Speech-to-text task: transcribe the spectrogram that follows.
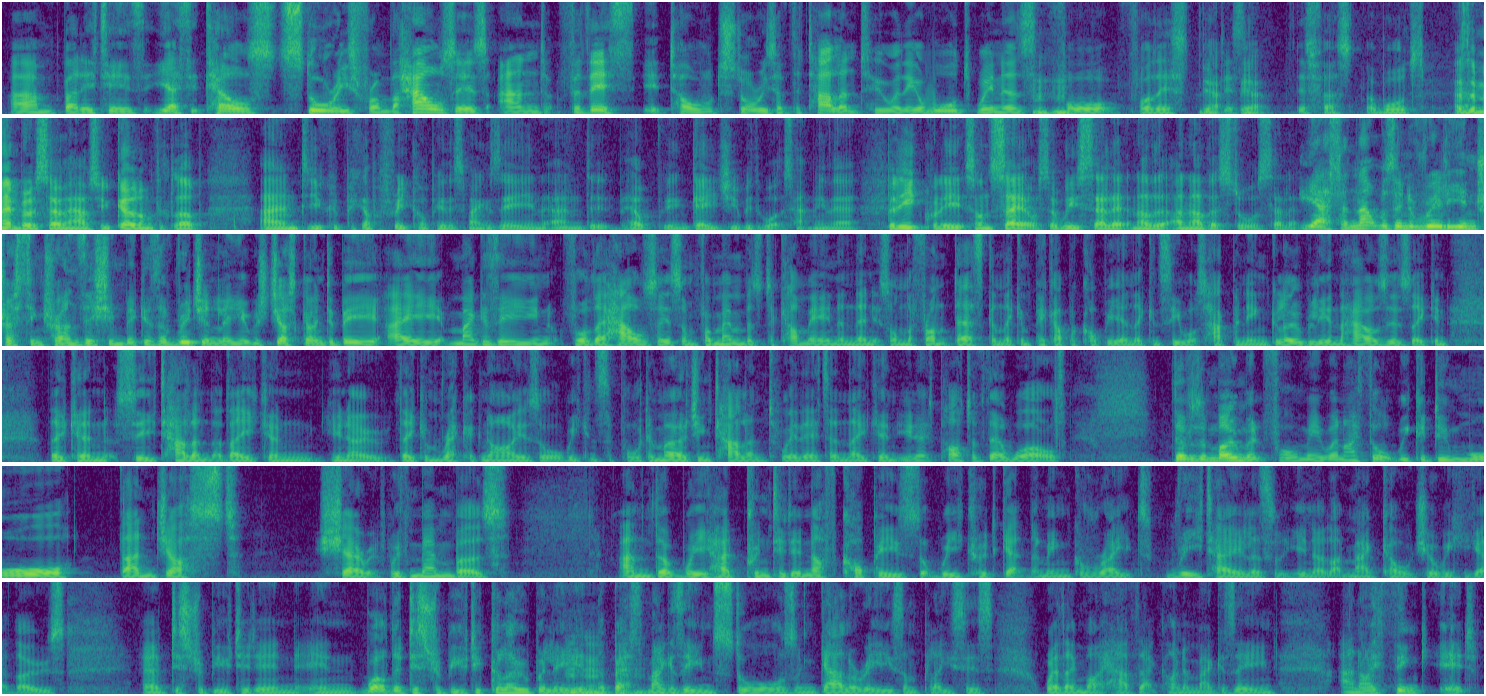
Um, but it is, yes, it tells stories from the houses, and for this, it told stories of the talent who were the award winners mm-hmm. for for this yeah, this, yeah. this first awards. As a member of Soho House, you go along with the club, and you could pick up a free copy of this magazine and it help engage you with what's happening there. But equally, it's on sale, so we sell it and other, and other stores sell it. Yes, and that was in a really interesting transition because originally it was just going to be a magazine for the houses and for members to come in, and then it's on the front desk and they can pick up a copy and they can see what's happening globally in the houses. They can they can see talent that they can you know they can recognize or we can support emerging talent with it and they can you know it's part of their world there was a moment for me when I thought we could do more than just share it with members and that we had printed enough copies that we could get them in great retailers, you know, like Mag Culture. We could get those uh, distributed in in well, they're distributed globally mm-hmm, in the best mm-hmm. magazine stores and galleries and places where they might have that kind of magazine. And I think it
